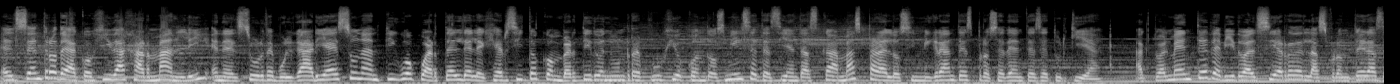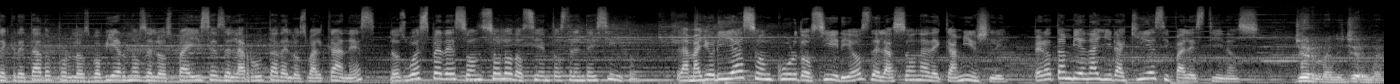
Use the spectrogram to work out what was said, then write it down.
El centro de acogida Harmanli, en el sur de Bulgaria, es un antiguo cuartel del ejército convertido en un refugio con 2.700 camas para los inmigrantes procedentes de Turquía. Actualmente, debido al cierre de las fronteras decretado por los gobiernos de los países de la ruta de los Balcanes, los huéspedes son solo 235. La mayoría son kurdos sirios de la zona de Kamishli, pero también hay iraquíes y palestinos. Germany, Germany.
